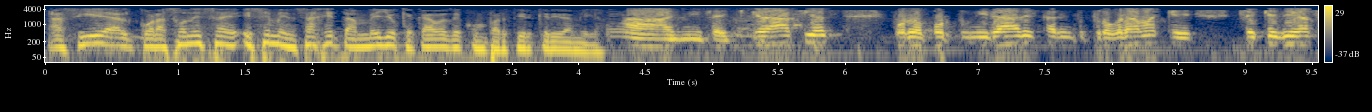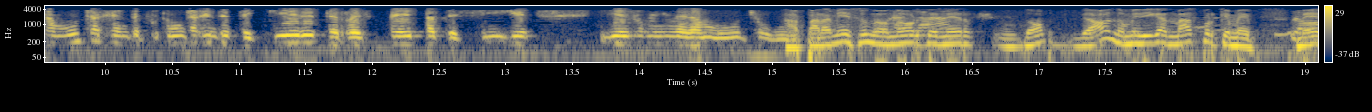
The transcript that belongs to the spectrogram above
así al corazón ese, ese mensaje tan bello que acabas de compartir, querida amiga. Ay, mi gracias por la oportunidad de estar en tu programa, que sé que llegas a mucha gente, porque mucha gente te quiere, te respeta, te sigue, y eso a mí me da mucho gusto. Ah, para mí es un honor tener, no, no, me digas más porque me, me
